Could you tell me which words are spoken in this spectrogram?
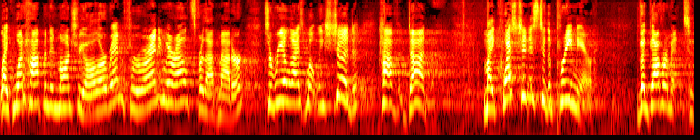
like what happened in Montreal or Renfrew or anywhere else for that matter to realize what we should have done. My question is to the Premier, the government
